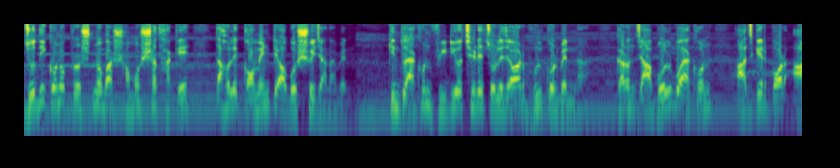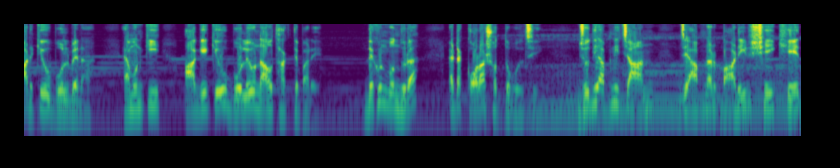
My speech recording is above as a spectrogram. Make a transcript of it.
যদি কোনো প্রশ্ন বা সমস্যা থাকে, তাহলে কমেন্টে অবশ্যই জানাবেন। কিন্তু এখন ভিডিও ছেড়ে চলে যাওয়ার ভুল করবেন না। কারণ যা বলব এখন, আজকের পর আর কেউ বলবে না। এমনকি আগে কেউ বলেও নাও থাকতে পারে। দেখুন বন্ধুরা, একটা কড়া সত্য বলছি। যদি আপনি চান যে আপনার বাড়ির সেই ক্ষেত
